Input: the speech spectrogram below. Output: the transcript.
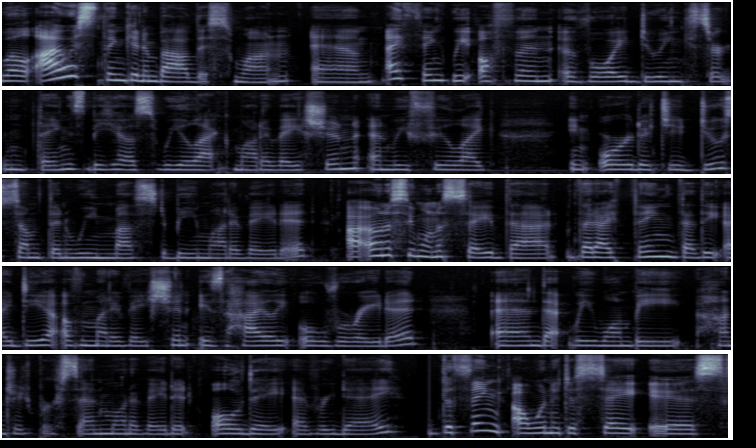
Well, I was thinking about this one, and I think we often avoid doing certain things because we lack motivation and we feel like in order to do something we must be motivated. I honestly want to say that that I think that the idea of motivation is highly overrated and that we won't be 100% motivated all day, every day. The thing I wanted to say is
